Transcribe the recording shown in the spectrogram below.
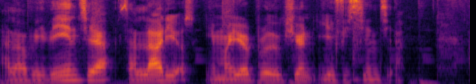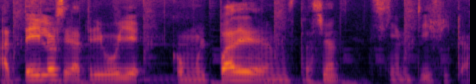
a la obediencia, salarios y mayor producción y eficiencia. A Taylor se le atribuye como el padre de la administración científica.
